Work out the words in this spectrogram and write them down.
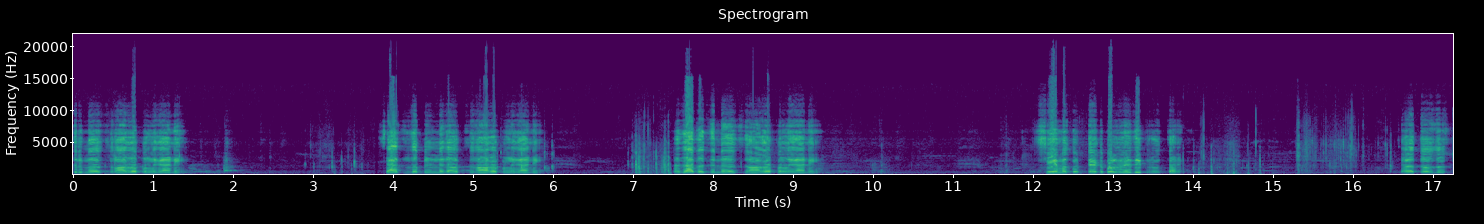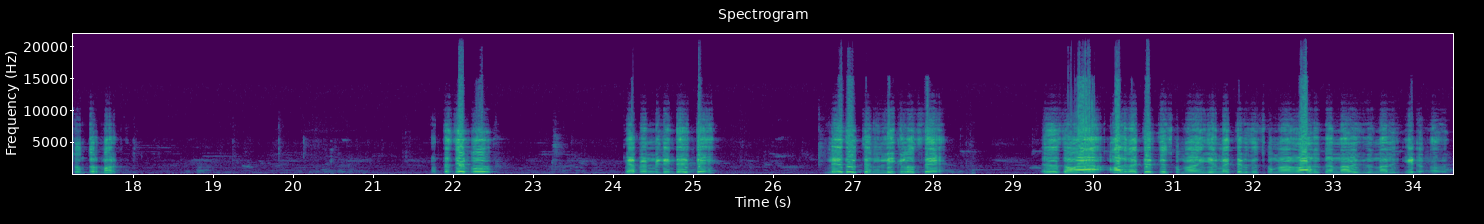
మంత్రి మీద వస్తున్న ఆరోపణలు కానీ శాసనసభ్యుల మీద వస్తున్న ఆరోపణలు కానీ ప్రజాప్రతినిధుల మీద వస్తున్న ఆరోపణలు కానీ సీమ గుర్తినట్టుకోవడం లేదు ఈ ప్రభుత్వానికి. చాలా దురదృష్టం దుర్మార్గం. ఎంతసేపు కేబినెట్ మీటింగ్ జరిగితే లేదు చిన్న లీకులు వస్తే మొత్తం వాళ్ళ మీద చర్య తీసుకున్నాను ఈయన మధ్య తీసుకున్నాను వాళ్ళు తిన్నారు ఇది ఉన్నారు ఏంటన్నారు?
